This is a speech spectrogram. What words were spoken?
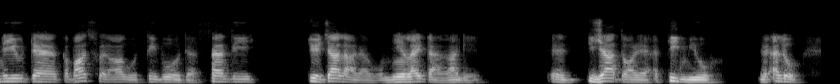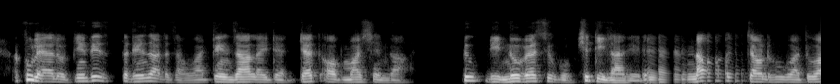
နျူတန်ကမ္ဘာဆွဲအားကိုသိဖို့အတွက်စံတီကြွေကြလာတာကိုမြင်လိုက်တာကနေအဲရတော့တဲ့အတိမျိုးအဲ့လိုအခုလည်းအဲ့လိုပြင်သစ်သတင်းစာတစ်စောင်ကတင်စားလိုက်တဲ့ Death of Martian ကသူဒီ Nobel ဆုကိုဖြစ်တည်လာခဲ့တယ်နောက်အကြောင်းတစ်ခုကသူက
